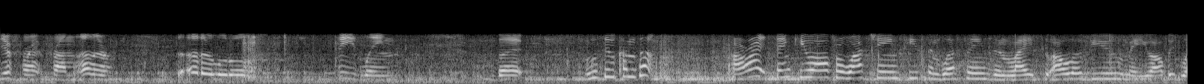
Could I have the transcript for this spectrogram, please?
different from other the other little seedlings. But we'll see what comes up. Alright, thank you all for watching. Peace and blessings and light to all of you. May you all be blessed.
